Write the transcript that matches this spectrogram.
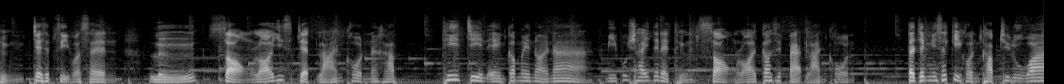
ถึง 74%หรือ 227 ล้านคนนะครับ ที่จีนเองก็ไม่น้อยหน้า มีผู้ใช้อินเทอร์เน็ตถึง 298 ล้านคน แต่จะมีสักกี่คนครับที่รู้ว่า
